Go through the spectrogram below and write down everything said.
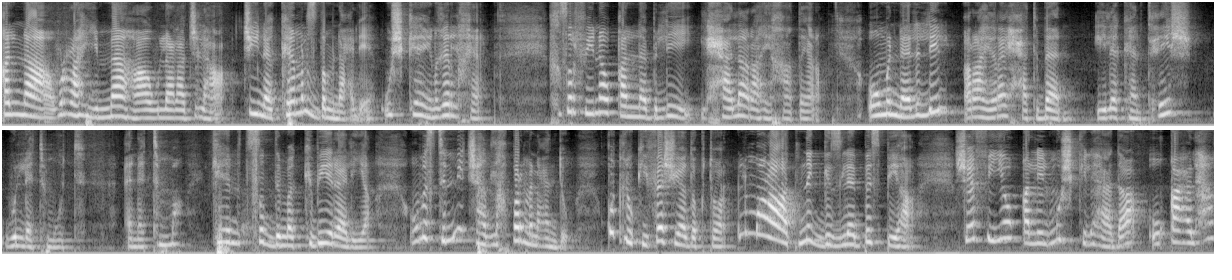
قالنا وراه يماها ولا راجلها جينا كامل صدمنا عليه وش كاين غير الخير؟ خسر فينا وقالنا بلي الحالة راهي خطيرة ومنا لليل راهي رايحة تبان إلا كانت تعيش ولا تموت. أنا تما كانت صدمة كبيرة ليا وما استنيتش هاد الخبر من عنده. قلت له كيفاش يا دكتور؟ المرأة تنقز لابس بها. شاف فيا وقال لي المشكل هذا وقع لها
